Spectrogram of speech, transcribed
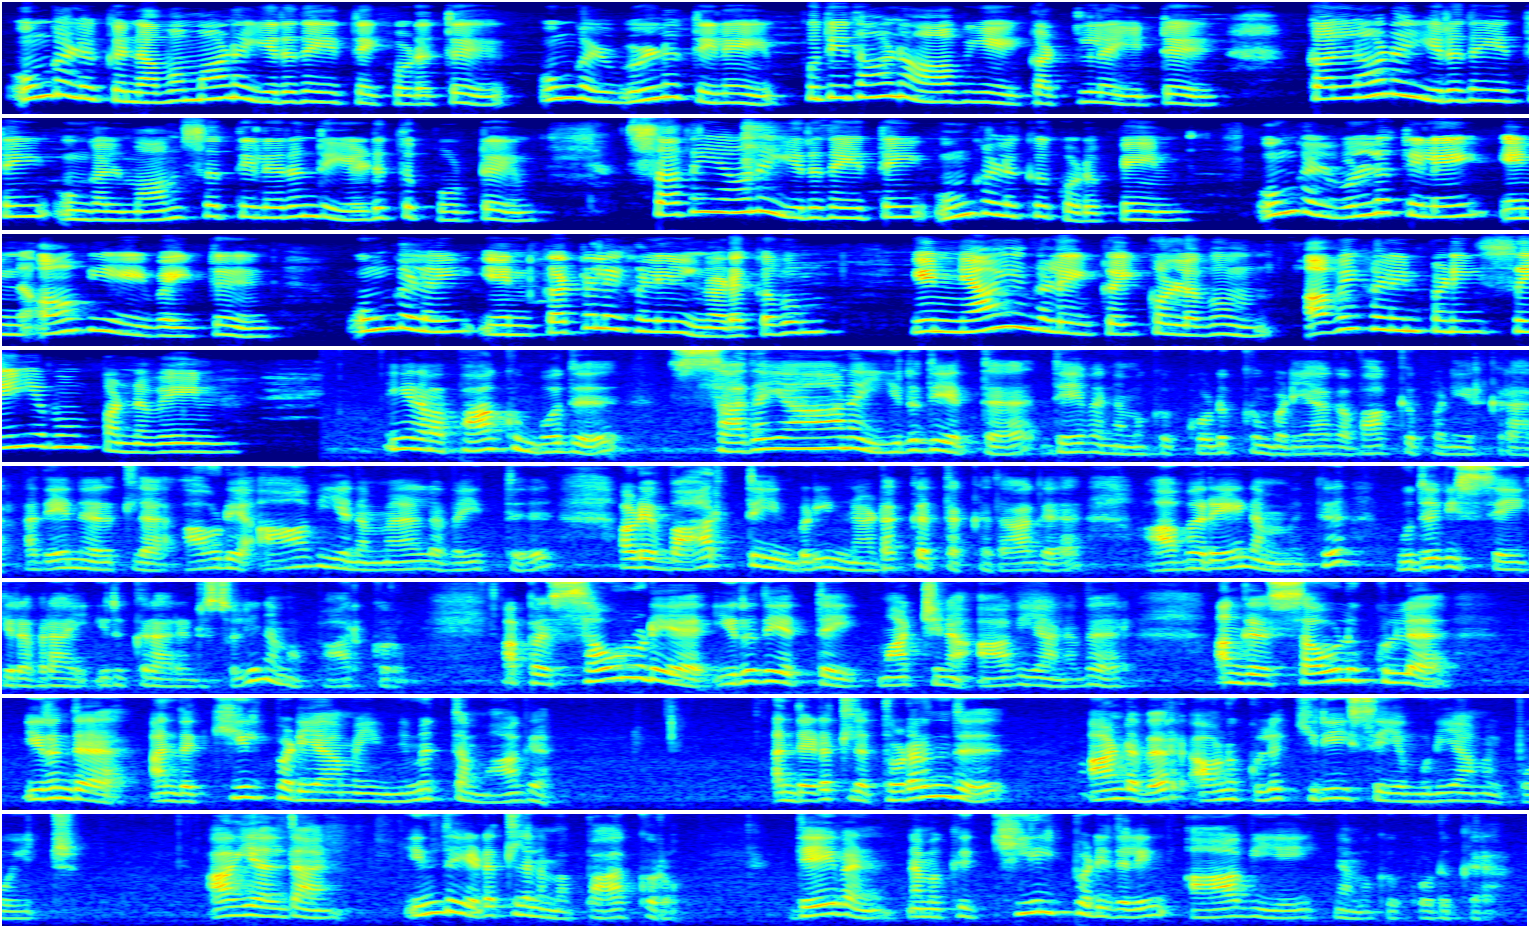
உங்களுக்கு நவமான இருதயத்தை கொடுத்து உங்கள் உள்ளத்திலே புதிதான ஆவியை கட்டளையிட்டு கல்லான இருதயத்தை உங்கள் மாம்சத்திலிருந்து எடுத்து போட்டு சதையான இருதயத்தை உங்களுக்கு கொடுப்பேன். உங்கள் உள்ளத்திலே என் ஆவியை வைத்து உங்களை என் கட்டளைகளில் நடக்கவும் என் நியாயங்களை கைக்கொள்ளவும் அவைகளின்படி செய்யவும் பண்ணுவேன். இங்கே நம்ம பார்க்கும்போது சதையான இருதயத்தை தேவன் நமக்கு கொடுக்கும்படியாக வாக்கு பண்ணியிருக்கிறார். அதே நேரத்தில் அவருடைய ஆவியை நம்ம மேலே வைத்து அவருடைய வார்த்தையின்படி நடக்கத்தக்கதாக அவரே நமக்கு உதவி செய்கிறவராய் இருக்கிறார் என்று சொல்லி நம்ம பார்க்குறோம். அப்போ சவுளுடைய இருதயத்தை மாற்றின ஆவியானவர் அங்கே சவுளுக்குள்ளே இருந்த அந்த கீழ்ப்படியாமை நிமித்தமாக அந்த இடத்துல தொடர்ந்து ஆண்டவர் அவனுக்குள்ளே கிரியை செய்ய முடியாமல் போயிற்று. ஆகையால் தான் இந்த இடத்துல நம்ம பார்க்குறோம். தேவன் நமக்கு கீழ்ப்படிதலின் ஆவியை நமக்கு கொடுக்கிறார்.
